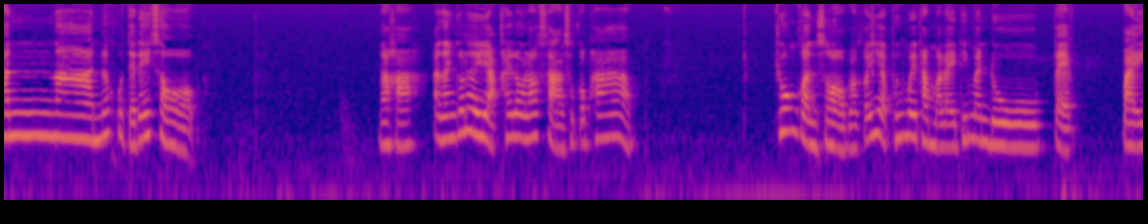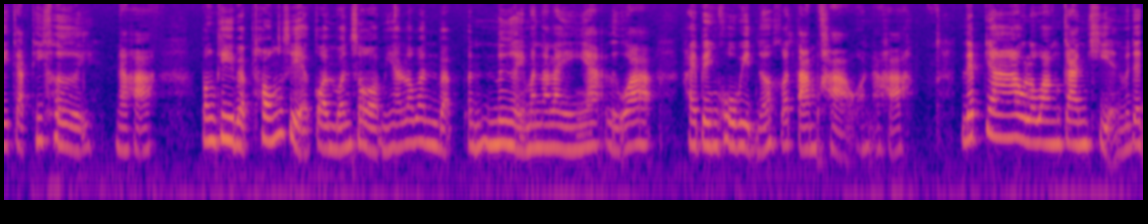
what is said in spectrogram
มันนานเนอะกว่าจะได้สอบนะคะ อาจารย์ก็เลยอยากให้เรารักษาสุขภาพ ช่วงก่อนสอบอะก็อย่าเพิ่งไปทำอะไรที่มันดูแปลกไปจากที่เคยนะคะ บางทีแบบท้องเสียก่อนวันสอบเนี้ยแล้วมันแบบมันเหนื่อยมันอะไรอย่างเงี้ยหรือว่าใครเป็นโควิดเนอะก็ตามข่าวนะคะ เล็บยาวระวังการเขียนมันจะ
